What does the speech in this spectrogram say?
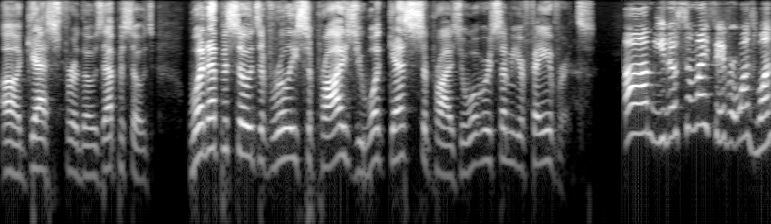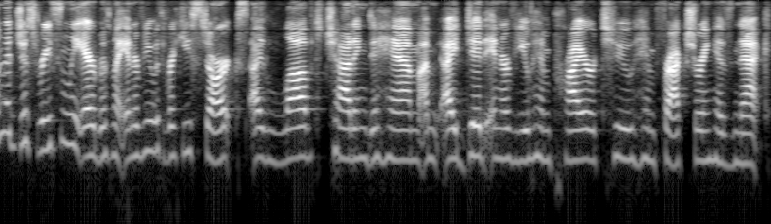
uh, guests for those episodes. What episodes have really surprised you? What guests surprised you? What were some of your favorites? Um, you know, some of my favorite ones. One that just recently aired was my interview with Ricky Starks. I loved chatting to him. I'm, I did interview him prior to him fracturing his neck.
